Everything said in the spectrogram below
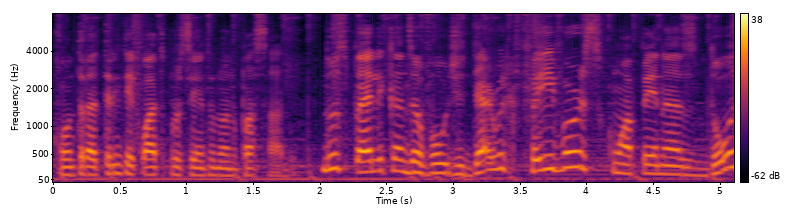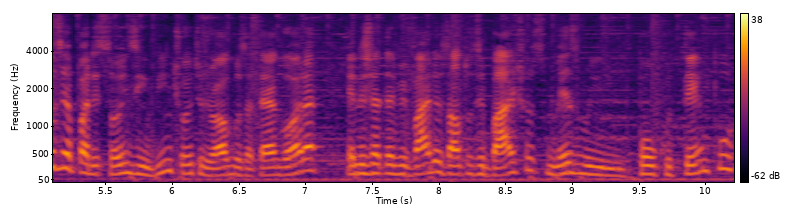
contra 34% no ano passado. Nos Pelicans eu vou de Derrick Favors, com apenas 12 aparições em 28 jogos até agora, ele já teve vários altos e baixos, mesmo em pouco tempo.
